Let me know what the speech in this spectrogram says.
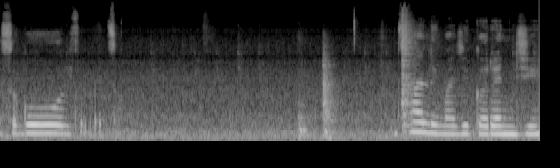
असं गोल फिरवायचं झाली माझी करंजी.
